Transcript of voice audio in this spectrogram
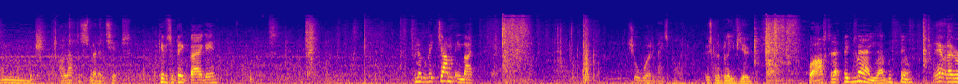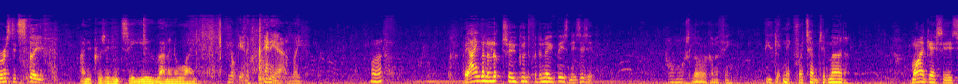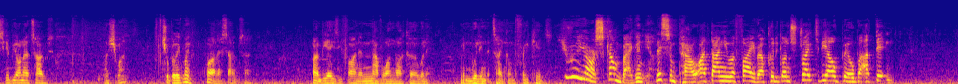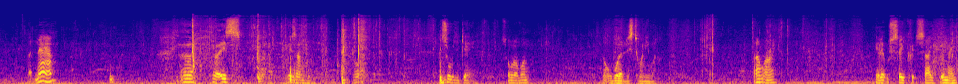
Hmm, I love the smell of chips. Give us a big bag, Ian. You look a bit jumpy, mate. It's your word against mine. Who's going to believe you? What, after that big row you had with Phil? Yeah, well, they've arrested Steve. Only because he didn't see you running away. You're not getting a penny out of me. All right. But it ain't going to look too good for the new business, is it? Oh, and what's Laura going to think? If you get nicked for attempted murder? My guess is she'll be on her toes. No, she won't. She'll believe me. Well, let's hope so. Won't be easy finding another one like her, will it? I mean, willing to take on three kids. You really are a scumbag, aren't you? Listen, pal, I done you a favour. I could have gone straight to the old bill, but I didn't. But now, Uh, here's... Here's 100. All right? That's all you're getting. that's all I want. Not a word of this to anyone. Don't worry. Your little secret's safe with me.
